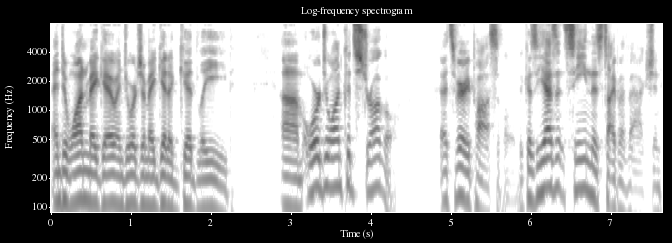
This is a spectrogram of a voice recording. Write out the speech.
and Dwan may go, and Georgia may get a good lead, um, or Dwan could struggle. That's very possible because he hasn't seen this type of action.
